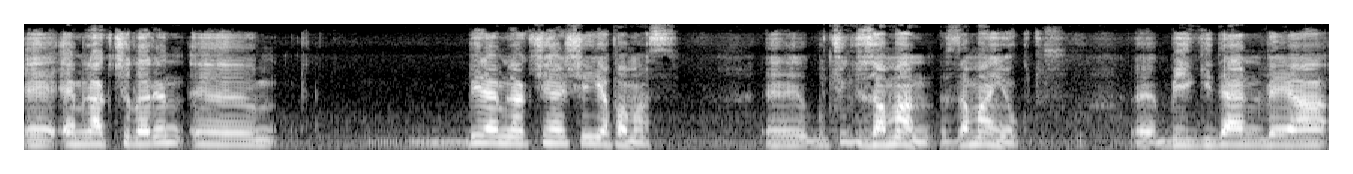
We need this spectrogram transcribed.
Emlakçıların bir emlakçı her şeyi yapamaz. Çünkü zaman zaman yoktur. Bilgiden veya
